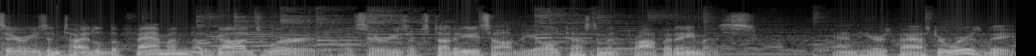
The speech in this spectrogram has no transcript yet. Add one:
series entitled The Famine of God's Word, a series of studies on the Old Testament prophet Amos. And here's Pastor Wiersbe.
